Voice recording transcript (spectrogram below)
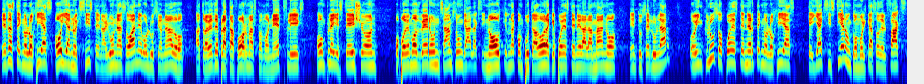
Esas tecnologías hoy ya no existen, algunas o han evolucionado a través de plataformas como Netflix o un PlayStation, o podemos ver un Samsung Galaxy Note, que es una computadora que puedes tener a la mano en tu celular, o incluso puedes tener tecnologías que ya existieron, como el caso del fax,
